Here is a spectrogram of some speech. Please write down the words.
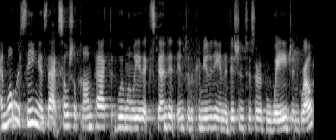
And what we're seeing is that social compact, when we extend it into the community in addition to sort of the wage and growth,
